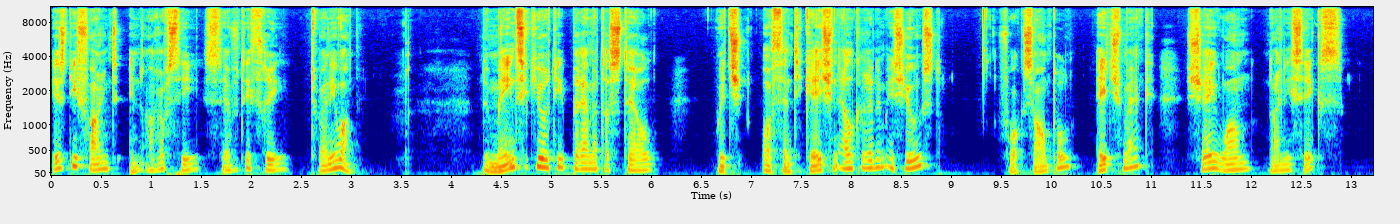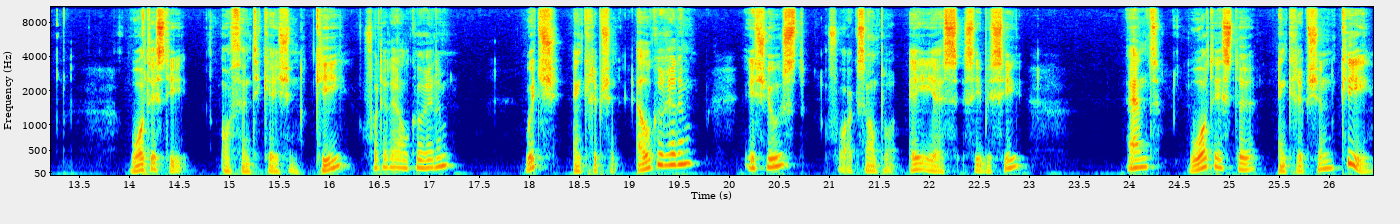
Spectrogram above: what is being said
is defined in RFC 7321. The main security parameters tell which authentication algorithm is used, for example HMAC SHA1-96. What is the authentication key for that algorithm? Which encryption algorithm is used for example AES CBC, and what is the encryption key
